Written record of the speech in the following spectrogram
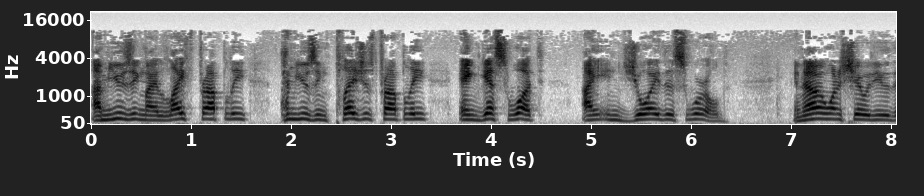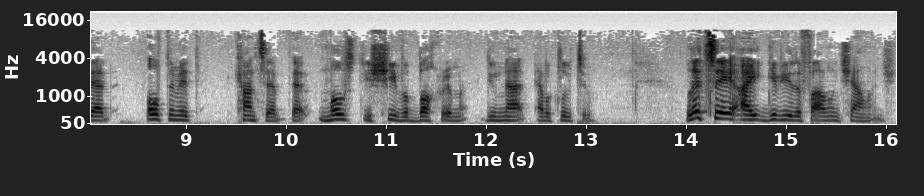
I'm using my life properly, I'm using pleasures properly, and guess what? I enjoy this world. And now I want to share with you that ultimate concept that most yeshiva bachrim do not have a clue to. Let's say I give you the following challenge.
